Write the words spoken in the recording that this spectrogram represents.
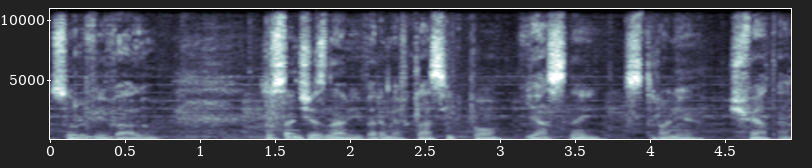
survivalu. Zostańcie z nami w RMF Classic po jasnej stronie świata.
